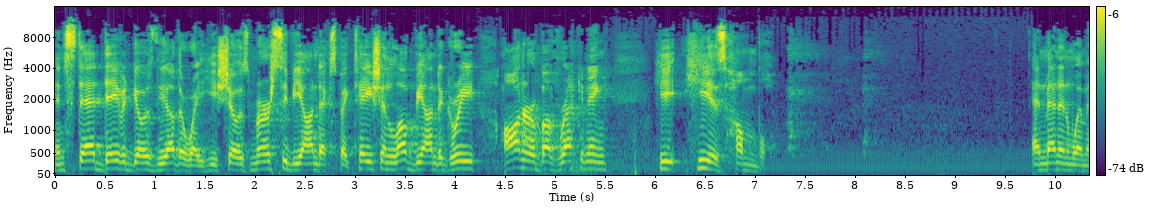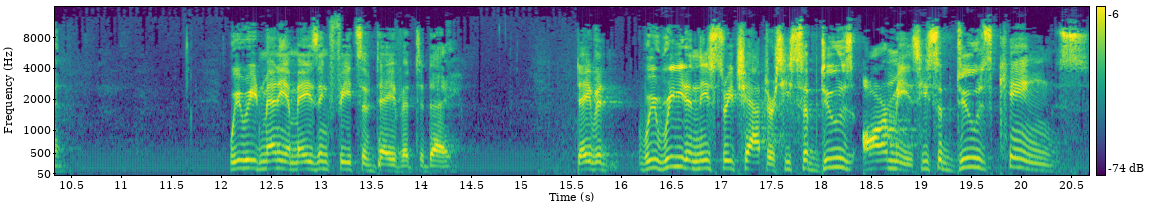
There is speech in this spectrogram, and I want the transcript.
Instead, David goes the other way. He shows mercy beyond expectation, love beyond degree, honor above reckoning. He, he is humble. And men and women, we read many amazing feats of David today. David, we read in these three chapters, he subdues armies, he subdues kings,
